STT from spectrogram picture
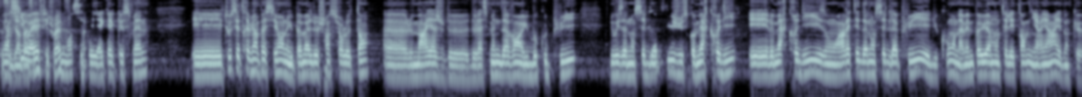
Ça Merci, bien passé, ouais, effectivement, c'était il y a quelques semaines. Et tout s'est très bien passé, on a eu pas mal de chance sur le temps. Euh, le mariage de, de la semaine d'avant a eu beaucoup de pluie. Nous, ils annonçaient de la pluie jusqu'au mercredi. Et le mercredi, ils ont arrêté d'annoncer de la pluie. Et du coup, on n'a même pas eu à monter les tentes ni rien. Et donc, euh,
